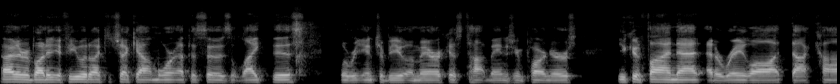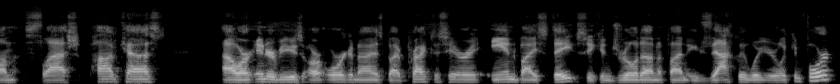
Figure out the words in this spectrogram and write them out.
All right, everybody. If you would like to check out more episodes like this, where we interview America's top managing partners, you can find that at arraylaw.com slash podcast. Our interviews are organized by practice area and by state, so you can drill down and find exactly what you're looking for.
